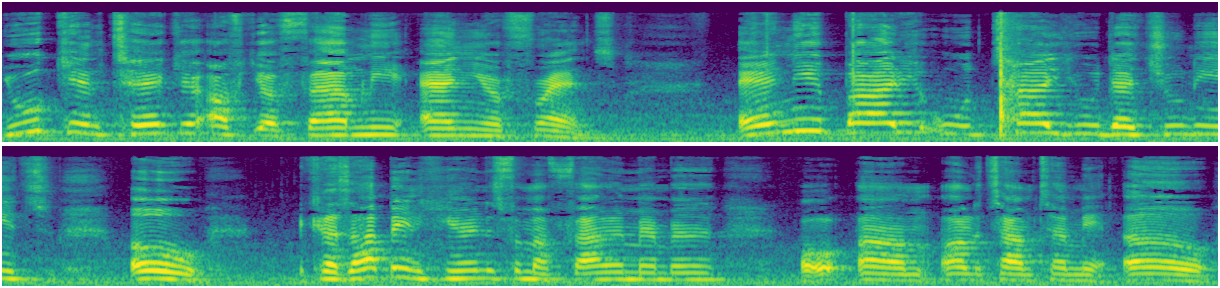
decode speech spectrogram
You can take care of your family and your friends. Anybody will tell you that you need to, oh, because I've been hearing this from a family member oh, um, all the time telling me, oh,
